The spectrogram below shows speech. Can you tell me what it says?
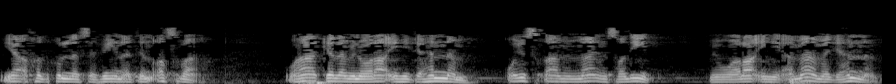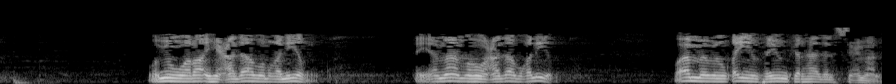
يأخذ كل سفينة أصبا وهكذا من ورائه جهنم. ويسقى من ماء صديد من ورائه أمام جهنم ومن ورائه عذاب غليظ أي أمامه عذاب غليظ. وأما ابن القيم فينكر هذا الاستعمال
